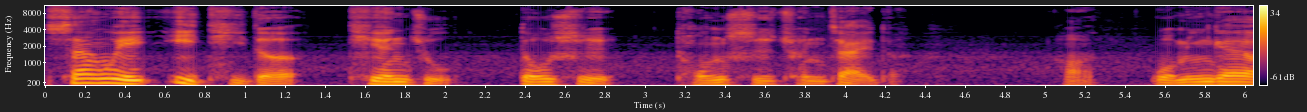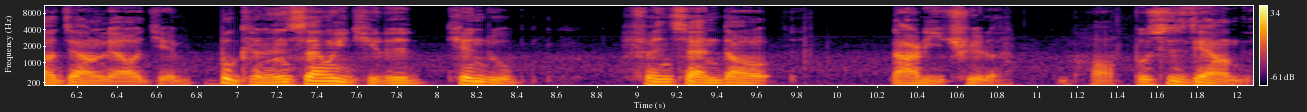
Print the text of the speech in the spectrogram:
三位一体的天主都是同时存在的。好，我们应该要这样了解，不可能三位一体的天主分散到哪里去了。好，不是这样的，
